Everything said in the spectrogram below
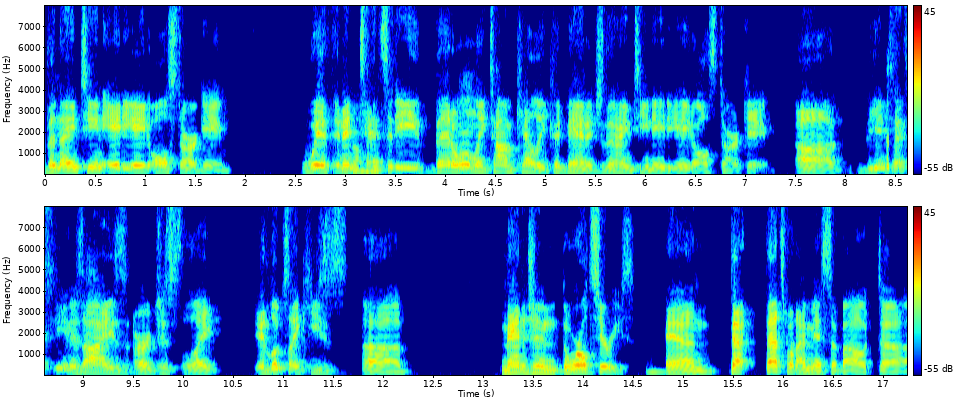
the 1988 All Star Game with an intensity that only Tom Kelly could manage the 1988 All Star Game. Uh, the intensity in his eyes are just like it looks like he's uh, managing the World Series, and that that's what I miss about uh,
